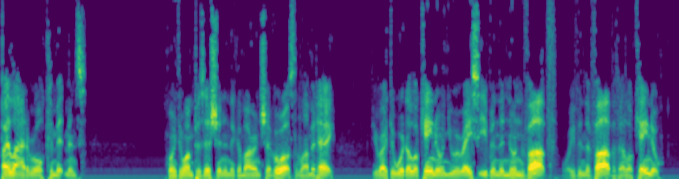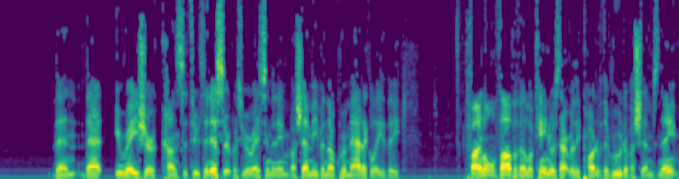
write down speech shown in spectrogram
bilateral commitments. According to one position in the Gemara in Shavuos and Lamed Hey, if you write the word Elokeinu and you erase even the Nun Vav, or even the Vav of Elokeinu, then that erasure constitutes an Isser, because you're erasing the name of Hashem, even though grammatically the final Vav of Elokeinu is not really part of the root of Hashem's name.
